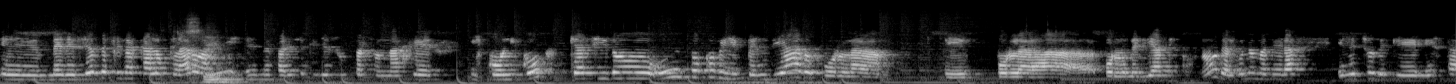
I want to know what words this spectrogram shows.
eh, me decías de Frida Kahlo, claro, a mí me parece que ella es un personaje icónico que ha sido un poco vilipendiado por la por la por lo mediático ¿no? De alguna manera, el hecho de que esta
